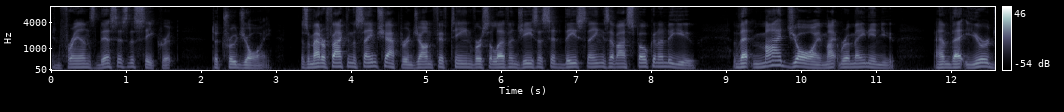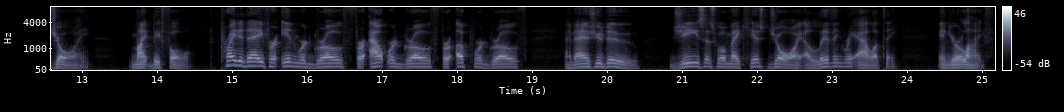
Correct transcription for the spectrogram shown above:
And friends, this is the secret to true joy. As a matter of fact, in the same chapter, in John 15, verse 11, Jesus said, These things have I spoken unto you, that my joy might remain in you, and that your joy might be full. Pray today for inward growth, for outward growth, for upward growth. And as you do, Jesus will make His joy a living reality in your life.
